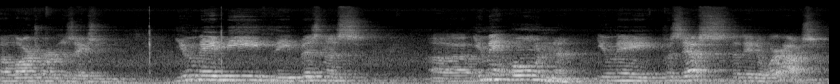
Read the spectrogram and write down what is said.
a large organization, you may be the business, uh, you may own, you may possess the data warehouse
